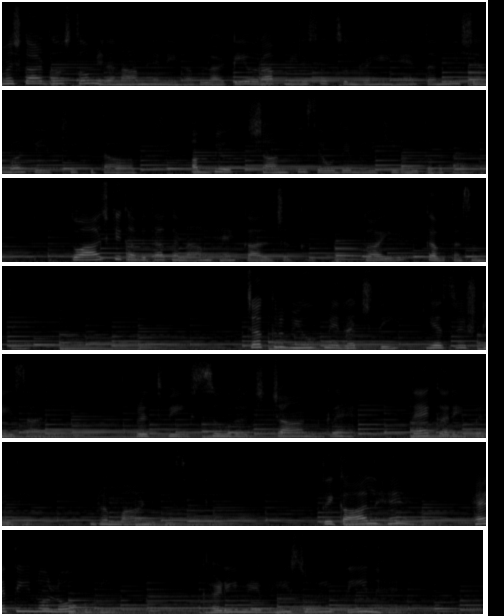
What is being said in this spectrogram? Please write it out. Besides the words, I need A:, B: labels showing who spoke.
A: नमस्कार दोस्तों, मेरा नाम है नेहा गुलाटी और आप मेरे साथ सुन रहे हैं तन्वी शर्मा की लिखी किताब, अभ्युत शांति से उदय में लिखी हुई कविताएँ। तो आज की कविता का नाम है कालचक्र। तो आइए कविता सुनते हैं। चक्र व्यूह में रच दी यह सृष्टि सारी। पृथ्वी, सूरज, चाँद, ग्रह तय करें परिधि, ब्रह्मांड की सारी। त्रिकाल हैं है तीनों लोक भी। घड़ी में भी सुई तीन है,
